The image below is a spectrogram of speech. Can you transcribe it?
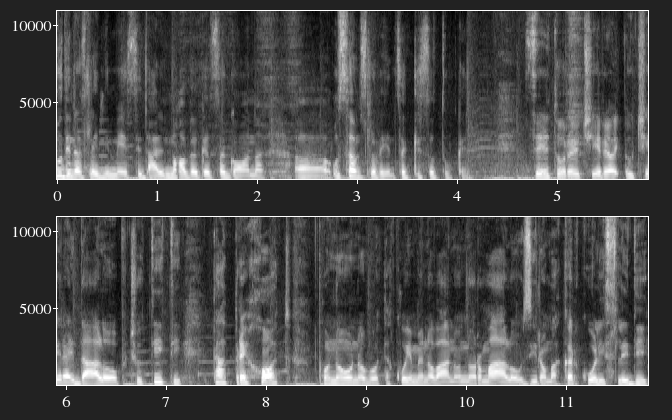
Uh, Tudi naslednji mesec dali novega zagona uh, vsem slovencem, ki so tukaj se je torej včeraj, včeraj dalo občutiti ta prehod ponovno v tako imenovano normalo, oziroma karkoli sledi.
